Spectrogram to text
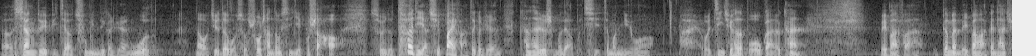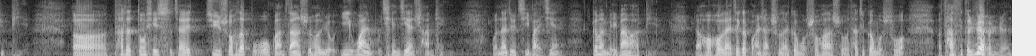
呃相对比较出名的一个人物了。那我觉得我所收藏东西也不少，所以就特地要去拜访这个人，看他有什么了不起，这么牛啊！哎，我进去他的博物馆要看，没办法。根本没办法跟他去比，呃，他的东西实在，据说他的博物馆当时候有一万五千件产品，我那就几百件，根本没办法比。然后后来这个馆长出来跟我说话的时候，他就跟我说，呃，他是个日本人，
